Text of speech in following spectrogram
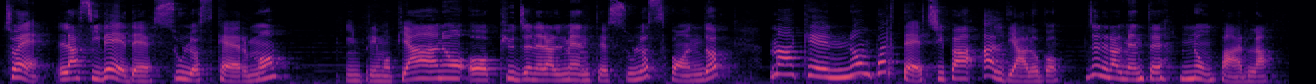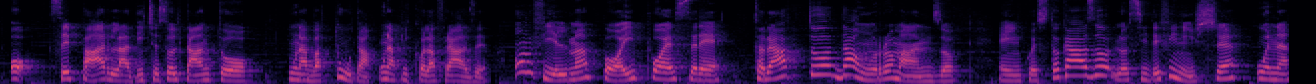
cioè la si vede sullo schermo, in primo piano o più generalmente sullo sfondo, ma che non partecipa al dialogo, generalmente non parla o se parla dice soltanto una battuta, una piccola frase. Un film poi può essere tratto da un romanzo e in questo caso lo si definisce un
